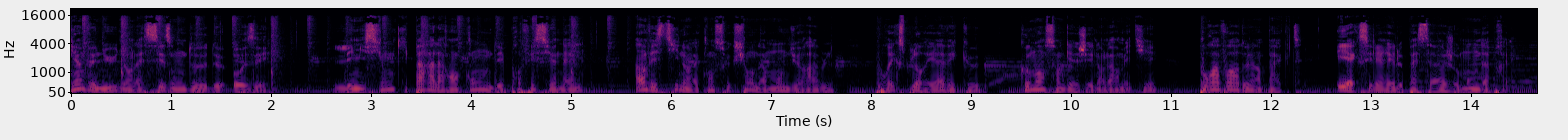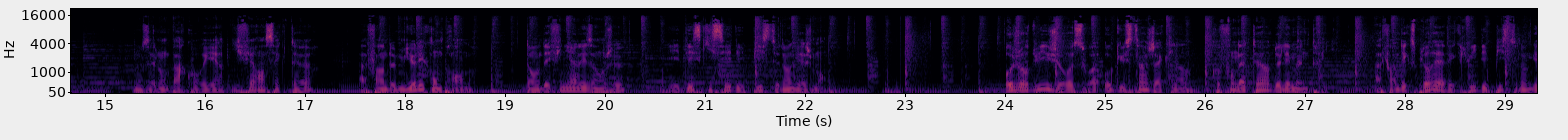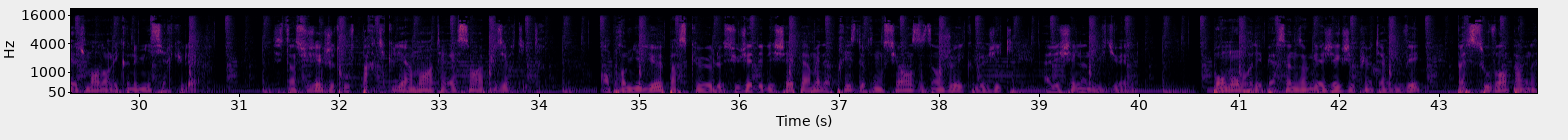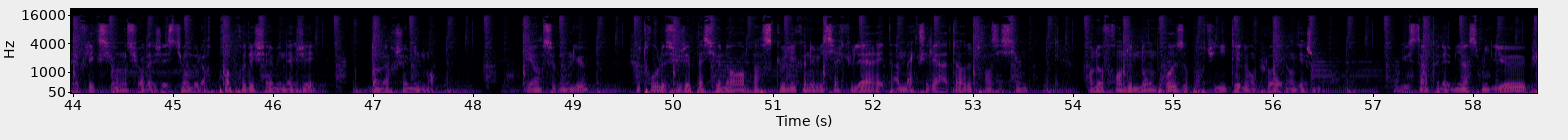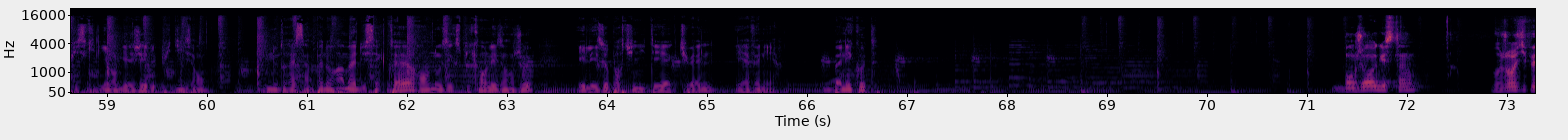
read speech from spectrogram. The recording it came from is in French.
Bienvenue dans la saison 2 de Oser, l'émission qui part à la rencontre des professionnels investis dans la construction d'un monde durable pour explorer avec eux comment s'engager dans leur métier pour avoir de l'impact et accélérer le passage au monde d'après. Nous allons parcourir différents secteurs afin de mieux les comprendre, d'en définir les enjeux et d'esquisser des pistes d'engagement. Aujourd'hui, je reçois Augustin Jacquelin, cofondateur de Lemon Tree, afin d'explorer avec lui des pistes d'engagement dans l'économie circulaire. C'est un sujet que je trouve particulièrement intéressant à plusieurs titres. En premier lieu parce que le sujet des déchets permet la prise de conscience des enjeux écologiques à l'échelle individuelle. Bon nombre des personnes engagées que j'ai pu interviewer passent souvent par une réflexion sur la gestion de leurs propres déchets ménagers dans leur cheminement. Et en second lieu, je trouve le sujet passionnant parce que l'économie circulaire est un accélérateur de transition en offrant de nombreuses opportunités d'emploi et d'engagement. Augustin connaît bien ce milieu puisqu'il y est engagé depuis 10 ans. Il nous dresse un panorama du secteur en nous expliquant les enjeux et les opportunités actuelles et à venir. Bonne écoute Bonjour Augustin. Bonjour JP.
